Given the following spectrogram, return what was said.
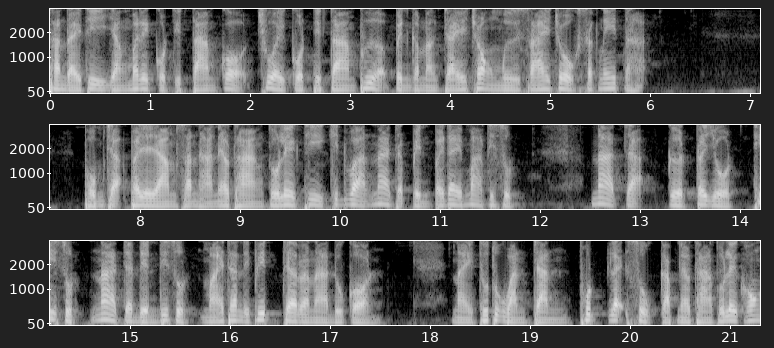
ท่านใดที่ยังไม่ได้กดติดตามก็ช่วยกดติดตามเพื่อเป็นกำลังใจให้ช่องมือซ้ายให้โชคสักนิดนะฮะผมจะพยายามสรรหาแนวทางตัวเลขที่คิดว่าน่าจะเป็นไปได้มากที่สุด น่าจะ เกิดประโยชน์ที่สุดน่าจะเด่นที่สุดหมายท่านได้พิจารณาดูก่อน ในทุกๆวันจันทร์พุธและศุกร์กับแนวทางตัวเลขของ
